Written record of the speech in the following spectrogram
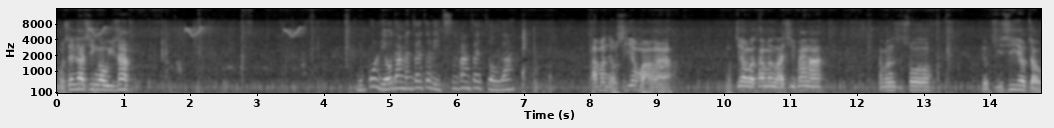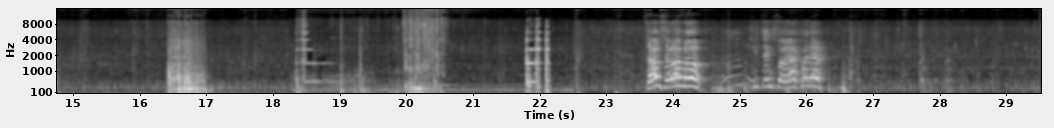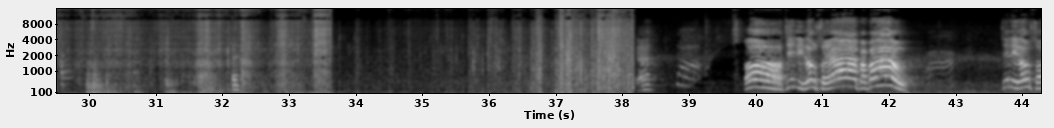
我现在去勾一下。你不留他们在这里吃饭再走的？他们有事要忙啊，我叫了他们来吃饭啊。他们说有急事要走。走，小老婆，去整水啊，快点！哎啊哦，这里漏水啊，宝宝，这里漏水。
